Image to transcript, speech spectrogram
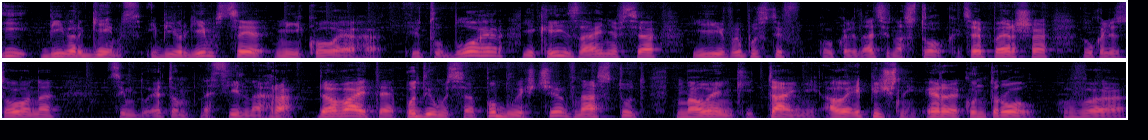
і Beaver Games. І Beaver Games це мій колега ютуб-блогер, який зайнявся і випустив локалізацію настолки. Це перша локалізована цим дуетом настільна гра. Давайте подивимося поближче. В нас тут маленький, тайний, але епічний ере контрол в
